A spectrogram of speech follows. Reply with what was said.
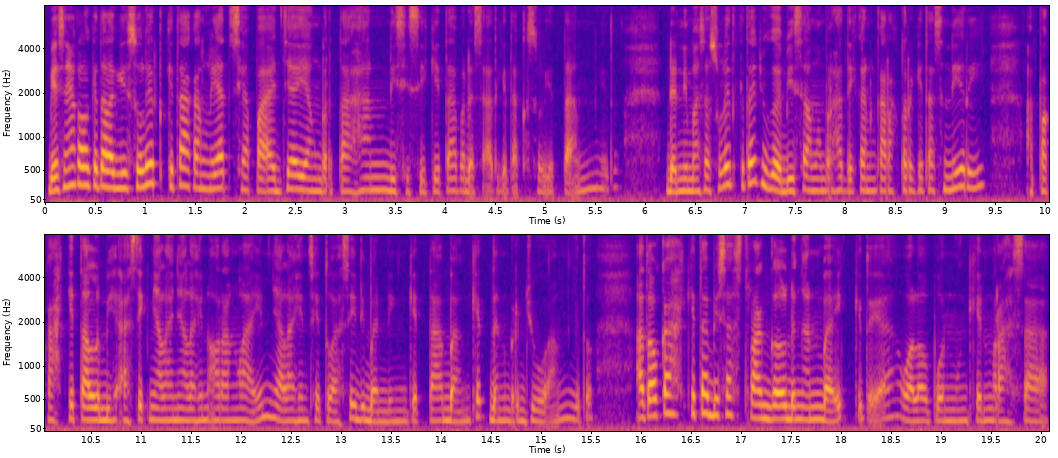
Biasanya kalau kita lagi sulit, kita akan lihat siapa aja yang bertahan di sisi kita pada saat kita kesulitan gitu. Dan di masa sulit kita juga bisa memperhatikan karakter kita sendiri. Apakah kita lebih asik nyalah-nyalahin orang lain, nyalahin situasi dibanding kita bangkit dan berjuang gitu. Ataukah kita bisa struggle dengan baik gitu ya, walaupun mungkin merasa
